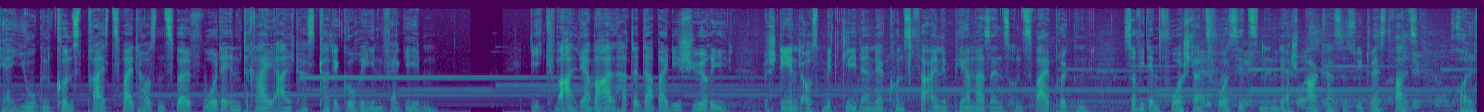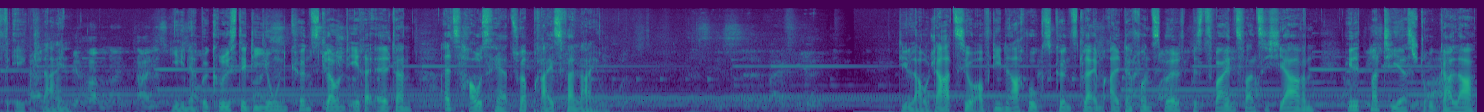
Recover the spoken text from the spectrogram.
Der Jugendkunstpreis 2012 wurde in drei Alterskategorien vergeben. Die Qual der Wahl hatte dabei die Jury, bestehend aus Mitgliedern der Kunstvereine Pirmasens und Zweibrücken sowie dem Vorstandsvorsitzenden der Sparkasse Südwestpfalz, Rolf E. Klein. Jener begrüßte die jungen Künstler und ihre Eltern als Hausherr zur Preisverleihung. Die Laudatio auf die Nachwuchskünstler im Alter von 12 bis 22 Jahren hielt Matthias Strugalla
